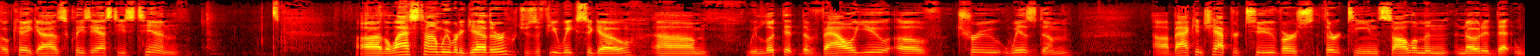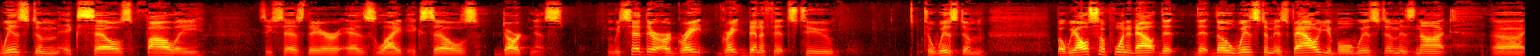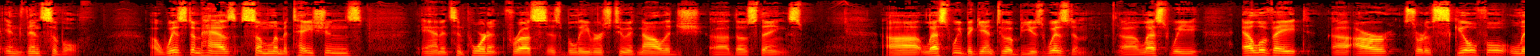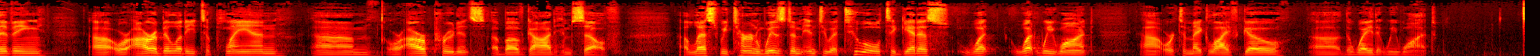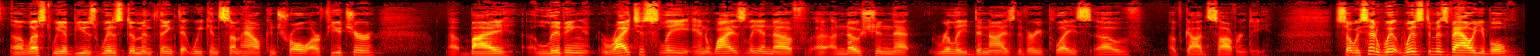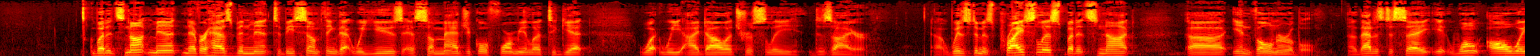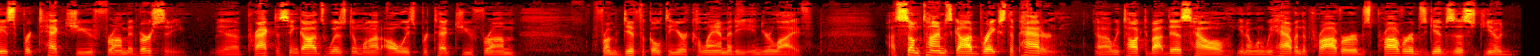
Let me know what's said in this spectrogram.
Okay, guys, Ecclesiastes 10. Uh, the last time we were together, which was a few weeks ago, um, we looked at the value of true wisdom. Uh, back in chapter 2, verse 13, Solomon noted that wisdom excels folly, as he says there, as light excels darkness. And we said there are great, great benefits to, to wisdom. But we also pointed out that, that though wisdom is valuable, wisdom is not uh, invincible. Uh, wisdom has some limitations, and it's important for us as believers to acknowledge uh, those things. Uh, lest we begin to abuse wisdom, uh, lest we elevate uh, our sort of skillful living or our ability to plan um, or our prudence above God Himself uh, lest we turn wisdom into a tool to get us what, what we want uh, or to make life go uh, the way that we want. Uh, lest we abuse wisdom and think that we can somehow control our future by living righteously and wisely enough, a notion that really denies the very place of, of God's sovereignty. So we said w- wisdom is valuable, but it's not meant, never has been meant, to be something that we use as some magical formula to get what we idolatrously desire. Uh, wisdom is priceless, but it's not uh, invulnerable. Uh, that is to say, it won't always protect you from adversity. Uh, practicing God's wisdom will not always protect you from, from difficulty or calamity in your life. Uh, sometimes God breaks the pattern. Uh, we talked about this, how, you know, when we have in the Proverbs, Proverbs gives us, you know,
